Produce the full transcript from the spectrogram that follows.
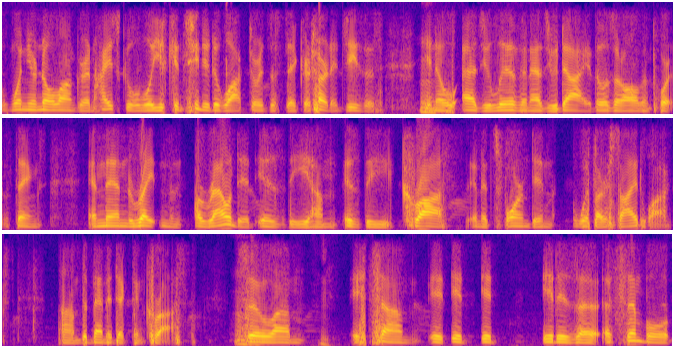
when you're no longer in high school, will you continue to walk towards the Sacred Heart of Jesus? Mm-hmm. You know, mm-hmm. as you live and as you die. Those are all important things. And then right in, around it is the um, is the cross, and it's formed in with our sidewalks, um, the Benedictine cross. So um, it's um, it it it it is a, a symbol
